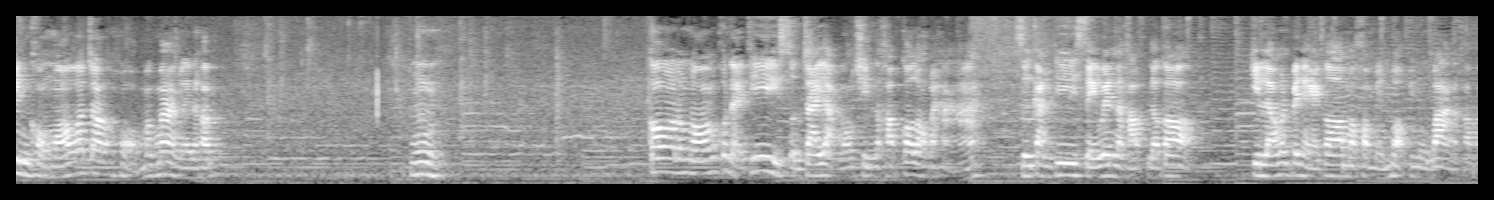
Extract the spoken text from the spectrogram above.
กลิ่นของมอสก็จะหอมมาก ๆ เลยนะครับ อืม ก็น้องๆ คนไหนที่สนใจอยากลองชิมนะครับ ก็ลองไปหาซื้อกันที่เซเว่นนะครับ แล้วก็กินแล้วมันเป็นยังไงก็มาคอมเมนต์บอกพี่นุบ้างนะครับ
